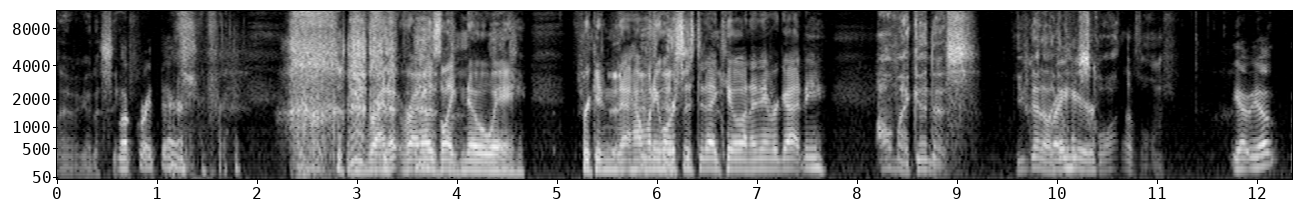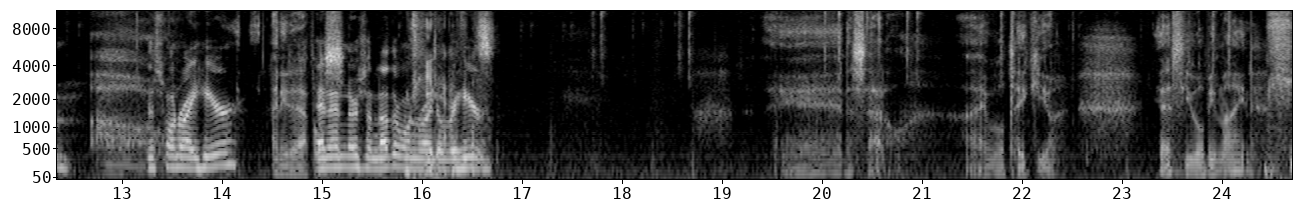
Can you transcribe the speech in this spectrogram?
I've got to see. Look right there. Rhino, Rhino's like, no way. Freaking, how many It's- horses did I kill and I never got any? Oh my goodness! You've got like Right a whole here. squad of them. yep, yep. Oh. This one right here, I need apples. and then there's another one right over here. Apples. And saddle. I will take you. Yes, you will be mine.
